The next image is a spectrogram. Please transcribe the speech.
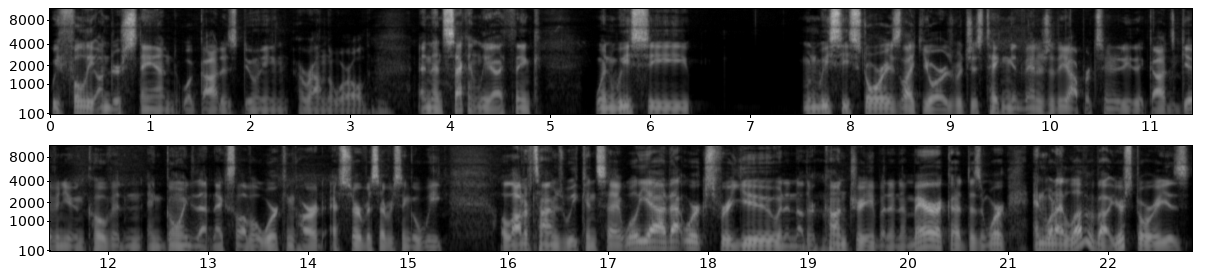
we fully understand what God is doing around the world. Mm-hmm. And then secondly, I think when we see when we see stories like yours, which is taking advantage of the opportunity that God's given you in COVID and, and going to that next level, working hard at service every single week, a lot of times we can say, well, yeah, that works for you in another mm-hmm. country, but in America, it doesn't work. And what I love about your story is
